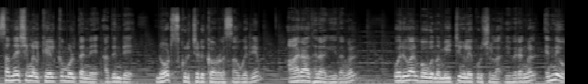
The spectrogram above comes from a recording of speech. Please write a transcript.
സന്ദേശങ്ങൾ കേൾക്കുമ്പോൾ തന്നെ അതിന്റെ നോട്ട്സ് കുറിച്ചെടുക്കാനുള്ള സൗകര്യം ആരാധനാ ഗീതങ്ങൾ വരുവാൻ പോകുന്ന മീറ്റിംഗുകളെക്കുറിച്ചുള്ള വിവരങ്ങൾ എന്നിവ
